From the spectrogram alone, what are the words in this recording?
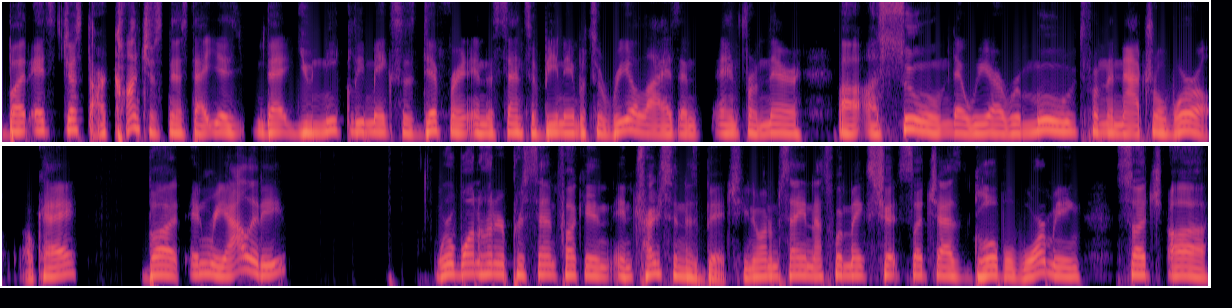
But it's just our consciousness that is that uniquely makes us different in the sense of being able to realize and and from there uh, assume that we are removed from the natural world, okay? But in reality, we're 100% fucking entrenched in this bitch. You know what I'm saying? That's what makes shit such as global warming such a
